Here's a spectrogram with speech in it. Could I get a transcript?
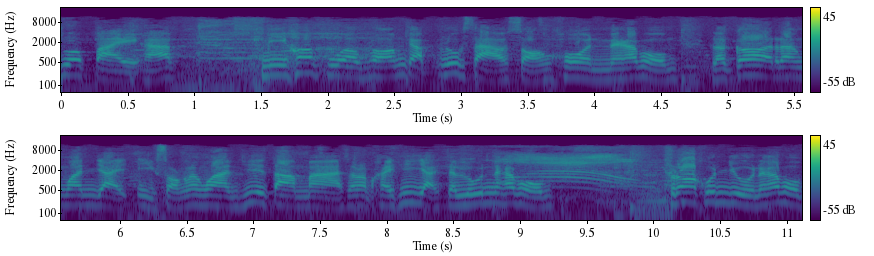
ทั่วไปครับ มีครอบครัวพร้อมกับลูกสาว 2 คนนะครับผม แล้วก็รางวัลใหญ่อีก 2 รางวัลที่จะตามมาสำหรับใครที่อยากจะลุ้นนะครับผม รอคุณอยู่นะครับผม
